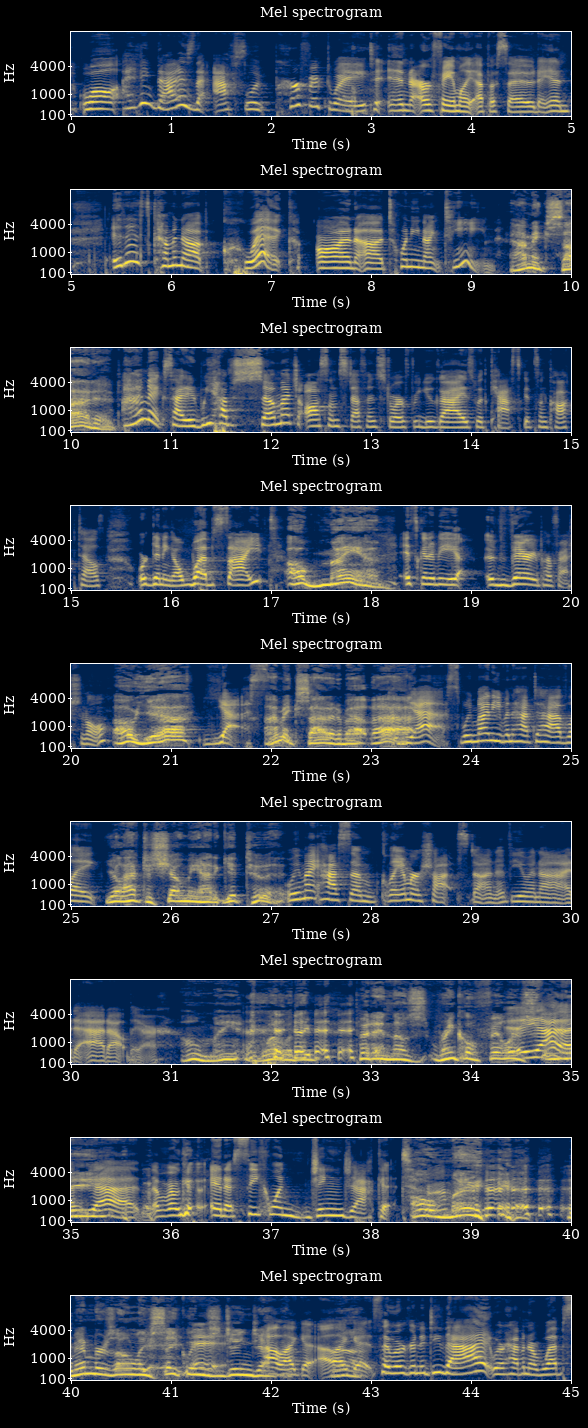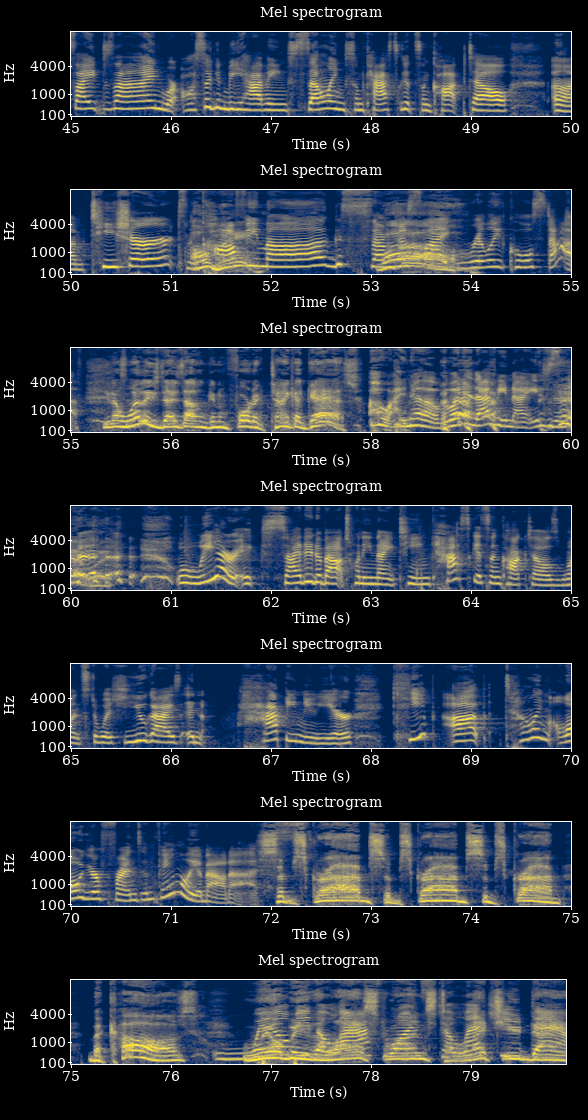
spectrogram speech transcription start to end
Well, I think that is the absolute perfect way to end our family episode. And it is coming up quick on uh, 2019. I'm excited. I'm excited. We have so much awesome stuff in store for you guys with caskets and cocktails. We're getting a website. Oh, man. It's going to be very professional. Oh, yeah? Yes. I'm excited about that. Yes. We might even have to have like You'll have to show me how to get to it. we might have some glamour shots done of you and I to add out there. Oh, man. What would they put in those wrinkle fillers? Yeah, yeah. In a sequin jean jacket. Oh, man. Members only sequins jean jacket. Eh, I like it. I like Yeah. it. So we're gonna do that. We're having our website design. We're also gonna be having selling some caskets and cocktail um, t-shirts and Oh, coffee man. mugs. Some just like really cool stuff. You know, one of these days I can afford a tank of gas. Oh, I know. Wouldn't that be nice? Yeah, Well, we are excited about 2019. Caskets and Cocktails wants to wish you guys an Happy New Year. Keep up telling all your friends and family about us. Subscribe, subscribe, subscribe, because we'll, be, the last ones to let you down.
